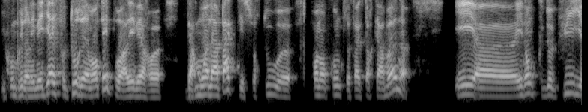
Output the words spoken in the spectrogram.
y compris dans les médias, il faut tout réinventer pour aller vers, vers moins d'impact et surtout prendre en compte le facteur carbone. Et, euh, et, donc, depuis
